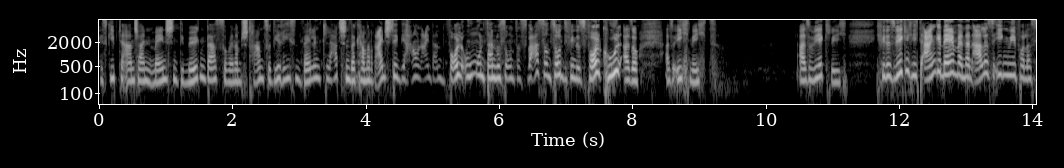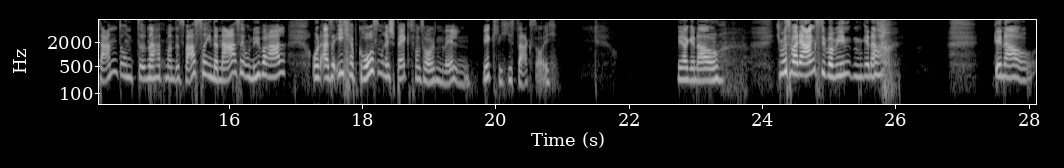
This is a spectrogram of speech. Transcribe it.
Es gibt ja anscheinend Menschen, die mögen das, so wenn am Strand so die riesen Wellen klatschen, da kann man reinstehen, die hauen einen dann voll um und dann nur so unter das Wasser und so und die finden das voll cool. Also, also ich nicht. Also wirklich. Ich finde es wirklich nicht angenehm, wenn dann alles irgendwie voller Sand und dann hat man das Wasser in der Nase und überall. Und also ich habe großen Respekt vor solchen Wellen. Wirklich, ich sag's euch. Ja, genau. Ich muss meine Angst überwinden, genau. Genau.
